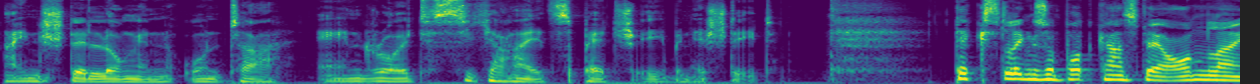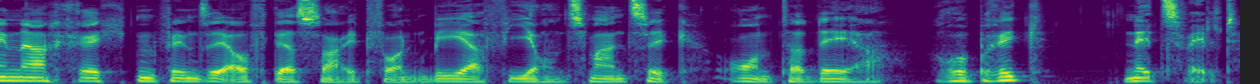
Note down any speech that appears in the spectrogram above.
Einstellungen unter Android Sicherheitspatch-Ebene steht. Textlinks und Podcast der Online-Nachrichten finden Sie auf der Seite von BR24 unter der Rubrik Netzwelt.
